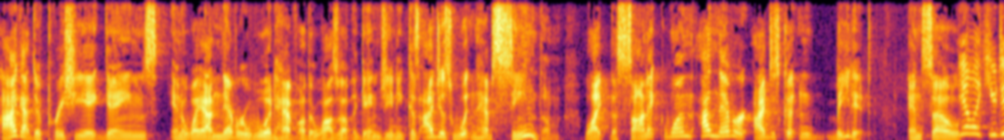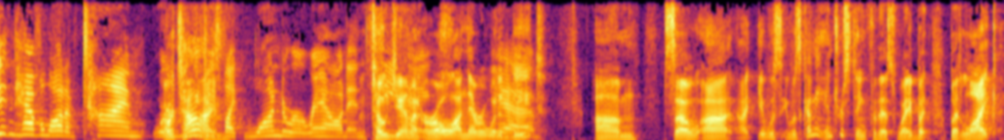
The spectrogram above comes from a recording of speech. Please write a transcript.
I got to appreciate games in a way I never would have otherwise without the Game Genie because I just wouldn't have seen them. Like the Sonic one, I never, I just couldn't beat it. And so yeah, like you didn't have a lot of time where Or you could time. just like wander around and ToeJam and. Earl, I never would have Yeah. beat. Um, so uh, it was it was kind of interesting for this way, but but like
